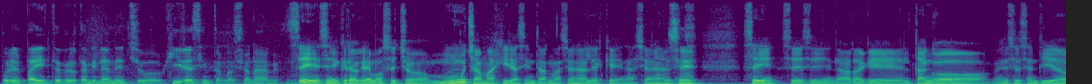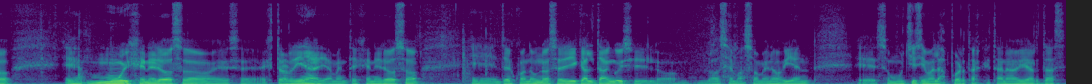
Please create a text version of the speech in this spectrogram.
por el país, pero también han hecho giras internacionales. Sí, sí, creo que hemos hecho muchas más giras internacionales que nacionales. ¿Sí? Sí, sí, sí. La verdad que el tango, en ese sentido, es muy generoso, es eh, extraordinariamente generoso. Eh, entonces cuando uno se dedica al tango y si lo, hace más o menos bien, eh, son muchísimas las puertas que están abiertas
